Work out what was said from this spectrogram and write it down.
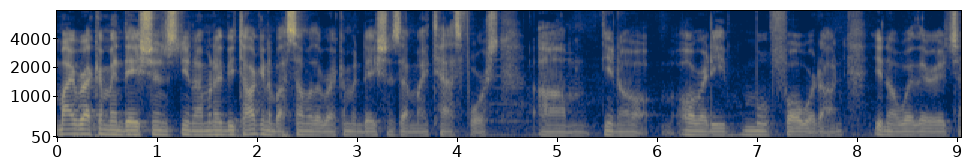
my recommendations, you know, I'm going to be talking about some of the recommendations that my task force um, you know, already move forward on, you know, whether it's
